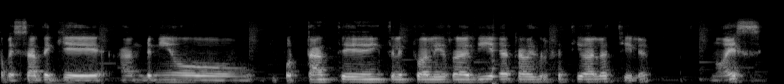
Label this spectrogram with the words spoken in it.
a pesar de que han venido importantes intelectuales israelíes a través del festival a Chile, no es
